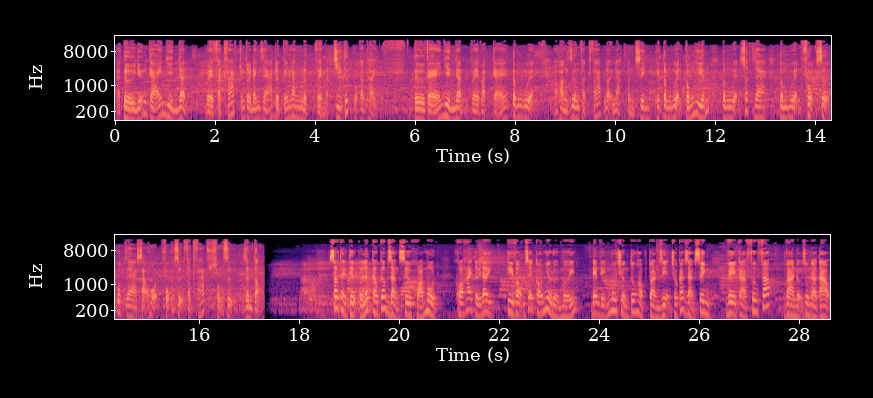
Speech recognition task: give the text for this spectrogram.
À, từ những cái nhìn nhận về Phật pháp chúng tôi đánh giá được cái năng lực về mặt tri thức của các thầy. Từ cái nhìn nhận về mặt cái tâm nguyện à, hoàng dương Phật pháp lợi lạc quần sinh cái tâm nguyện cống hiến tâm nguyện xuất gia tâm nguyện phụng sự quốc gia xã hội phụng sự Phật pháp phụng sự dân tộc sau thành tựu của lớp cao cấp giảng sư khóa 1 Khóa 2 tới đây, kỳ vọng sẽ có nhiều đổi mới, đem đến môi trường tu học toàn diện cho các giảng sinh về cả phương pháp và nội dung đào tạo.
